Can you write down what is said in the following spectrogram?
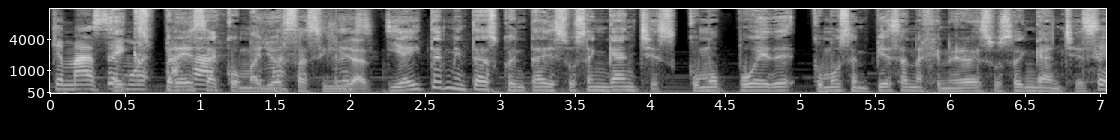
Que más expresa ajá, con mayor facilidad. expresa. Y ahí también te das cuenta de esos enganches, cómo puede, cómo se empiezan a generar esos enganches Sí.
